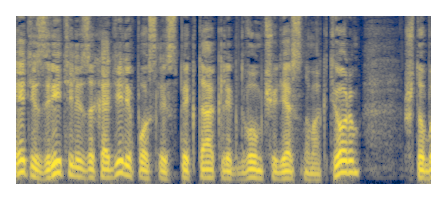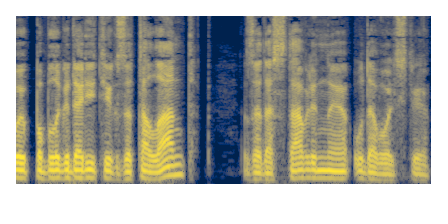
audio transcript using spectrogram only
Эти зрители заходили после спектакля к двум чудесным актерам, чтобы поблагодарить их за талант, за доставленное удовольствие.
